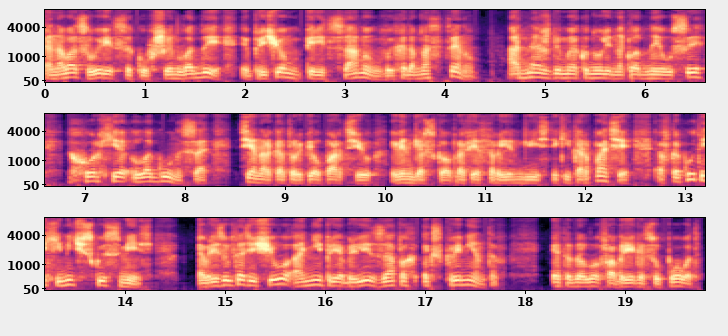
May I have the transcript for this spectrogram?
на вас выльется кувшин воды, причем перед самым выходом на сцену. Однажды мы окунули накладные усы Хорхе Лагунеса, тенора, который пел партию венгерского профессора лингвистики Карпати, в какую-то химическую смесь, в результате чего они приобрели запах экскрементов. Это дало Фабрегасу повод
